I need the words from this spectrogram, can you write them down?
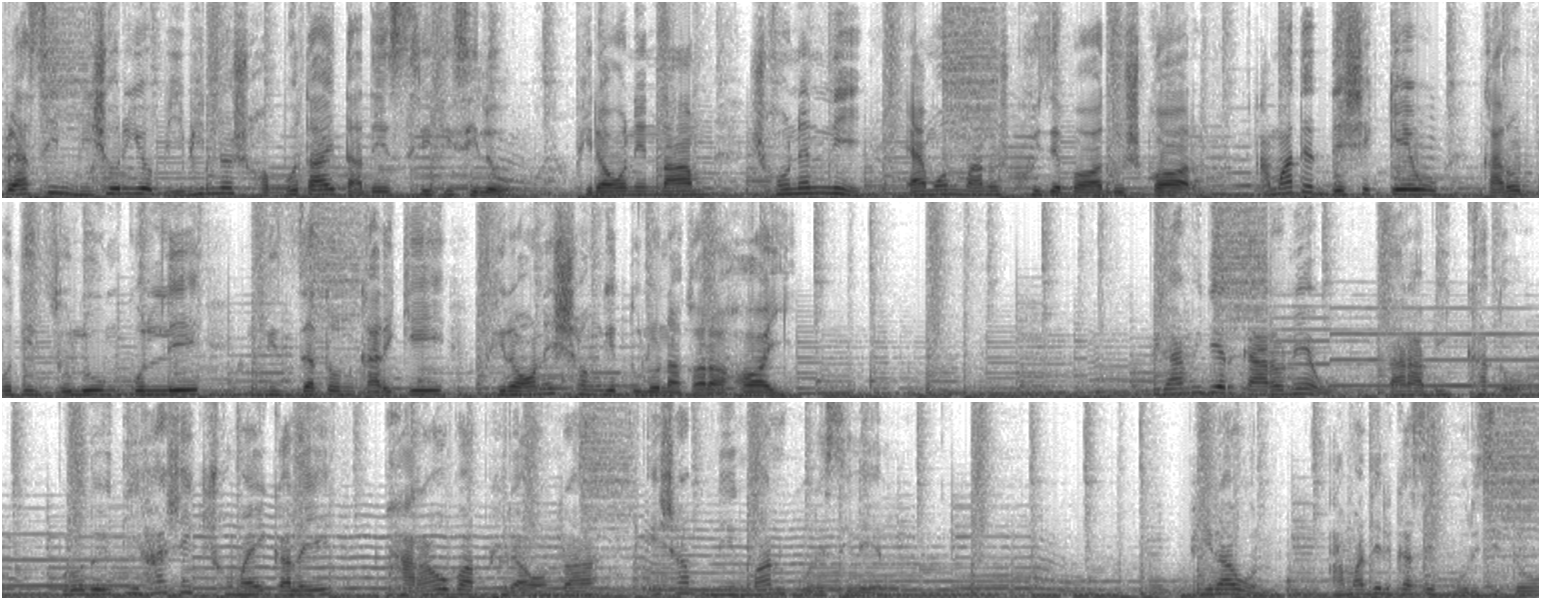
প্রাচীন মিশরীয় বিভিন্ন সভ্যতায় তাদের স্মৃতি ছিল। ফিরাউনের নাম, শোনেননি, এমন মানুষ খুঁজে পাওয়া দুষ্কর। আমাদের দেশে কেউ কারোর প্রতি জুলুম করলে নির্যাতনকারীকে ফিরাউনের সঙ্গে তুলনা করা হয়। পিরামিডের কারণেও তারা বিখ্যাত। প্রদৈতিহাসিক সময়কালে ফারাও বা ফিরাউনরা এসব নির্মাণ করেছিলেন। ফিরাউন আমাদের কাছে পরিচিত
